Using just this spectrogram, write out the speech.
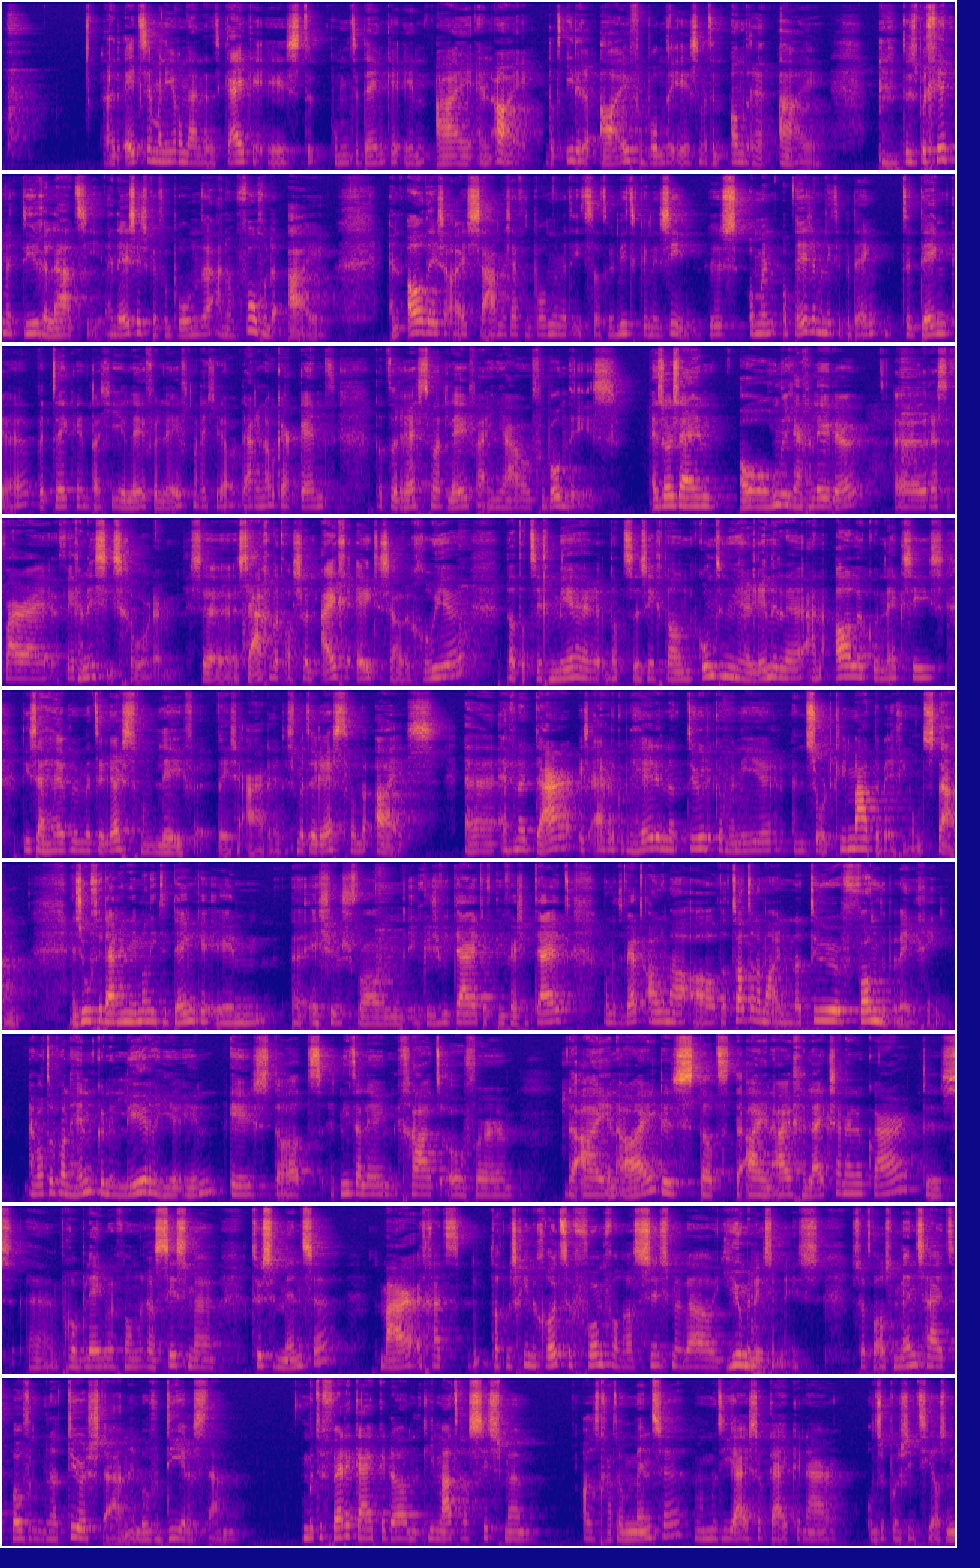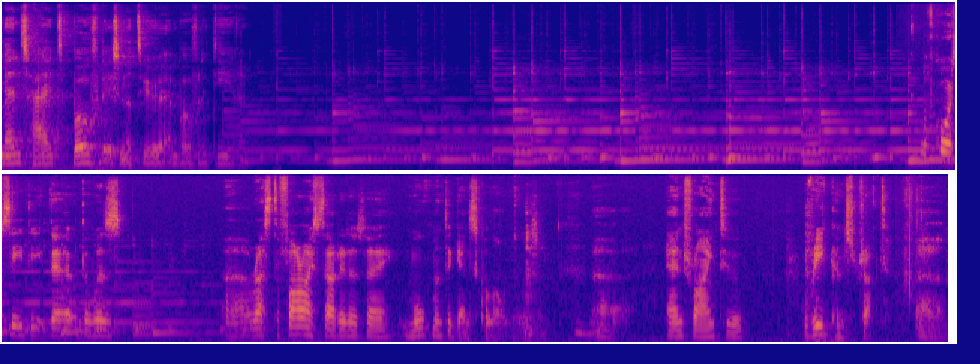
De ethische manier om daar naar te kijken is om te denken in I en I. Dat iedere I verbonden is met een andere I. Dus het begint met die relatie. En deze is weer verbonden aan een volgende I. En al deze I's samen zijn verbonden met iets dat we niet kunnen zien. Dus om op deze manier te, te denken, betekent dat je je leven leeft, maar dat je daarin ook erkent dat de rest van het leven aan jou verbonden is. En zo zijn al honderd jaar geleden eh, de Rastafari veganistisch geworden. Ze zagen dat als ze hun eigen eten zouden groeien, dat, dat, zich meer, dat ze zich dan continu herinnerden aan alle connecties die zij hebben met de rest van het leven deze aarde. Dus met de rest van de ice. Eh, en vanuit daar is eigenlijk op een hele natuurlijke manier een soort klimaatbeweging ontstaan. En ze hoefden daarin helemaal niet te denken in eh, issues van inclusiviteit of diversiteit, want het werd allemaal al, dat zat allemaal in de natuur van de beweging. En wat we van hen kunnen leren hierin, is dat het niet alleen gaat over de I en I, dus dat de I en I gelijk zijn aan elkaar. Dus eh, problemen van racisme tussen mensen. Maar het gaat dat misschien de grootste vorm van racisme wel humanism is. Dus dat we als mensheid boven de natuur staan en boven dieren staan. We moeten verder kijken dan klimaatracisme als het gaat om mensen. We moeten juist ook kijken naar onze positie als mensheid boven deze natuur en boven de dieren. Of course, the, the, the, there was uh, Rastafari started as a movement against colonialism uh, and trying to reconstruct um,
